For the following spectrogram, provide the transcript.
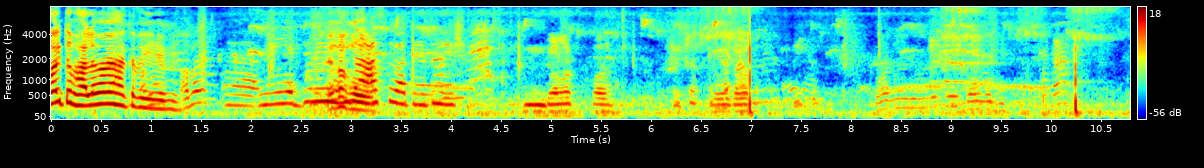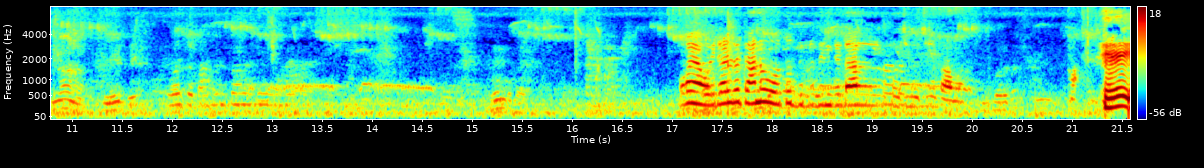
ওই তো ভালোভাবে হাতে পেয়ে যাবি। আসতে ওই ওই ডালটা টানো তো দুটো তিনটে ডাল কচি কচি পাবো এই।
